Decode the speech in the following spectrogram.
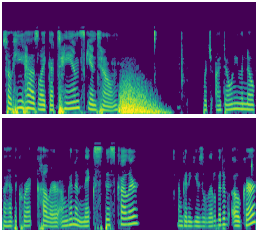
So he has like a tan skin tone which I don't even know if I have the correct color. I'm going to mix this color. I'm going to use a little bit of ochre.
